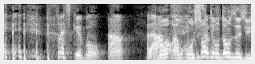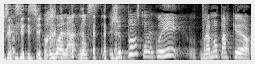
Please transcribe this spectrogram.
parce que bon, hein. Voilà. Ah bon, on chante et on danse dessus, ça c'est sûr. voilà, bon, je pense qu'on la connaît vraiment par cœur.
